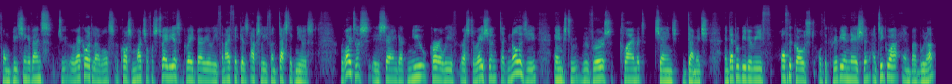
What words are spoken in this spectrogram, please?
from bleaching events to record levels across much of Australia's Great Barrier Reef, and I think it's absolutely fantastic news. Reuters is saying that new coral reef restoration technology aims to reverse climate change damage, and that would be the reef off the coast of the Caribbean nation Antigua and Barbuda,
